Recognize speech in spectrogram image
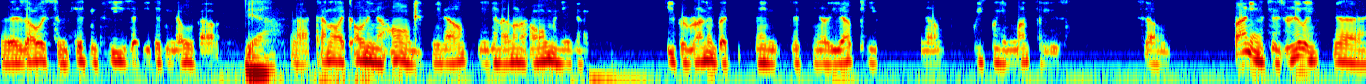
There's always some hidden fees that you didn't know about. Yeah. Uh, kind of like owning a home you know? You're going to own a home and you're going to keep it running but then you know the upkeep you know weekly and monthly is so finances really, uh,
